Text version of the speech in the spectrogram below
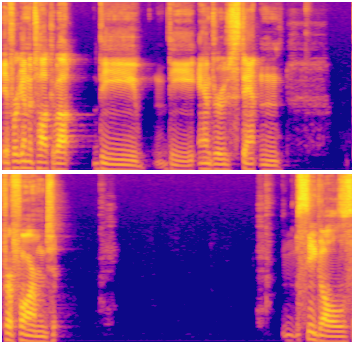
if we're gonna talk about the the Andrew Stanton performed seagulls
